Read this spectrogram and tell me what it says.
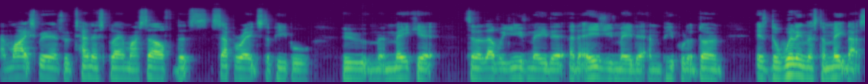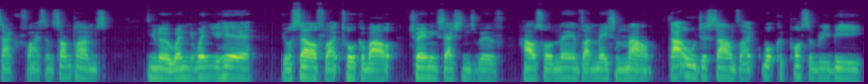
and my experience with tennis playing myself that separates the people who make it to the level you've made it at the age you've made it and people that don't is the willingness to make that sacrifice. And sometimes you know when when you hear yourself like talk about training sessions with household names like Mason Mount that all just sounds like what could possibly be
